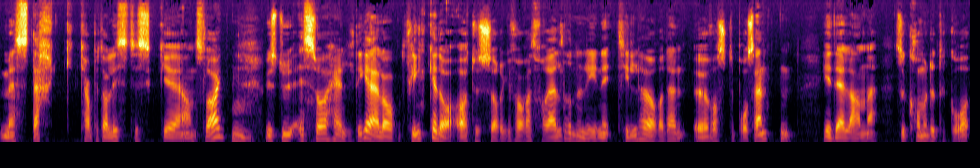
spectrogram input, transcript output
med sterk kapitalistisk eh, anslag. Mm. Hvis du er så heldig eller flink da, at du sørger for at foreldrene dine tilhører den øverste prosenten i det landet, så kommer det til å gå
